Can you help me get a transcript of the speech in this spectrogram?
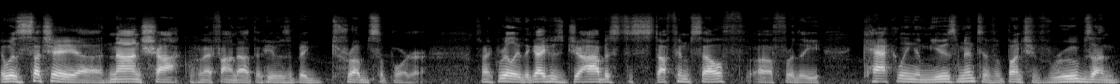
It was such a uh, non shock when I found out that he was a big Trump supporter. It's like, really, the guy whose job is to stuff himself uh, for the cackling amusement of a bunch of rubes on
